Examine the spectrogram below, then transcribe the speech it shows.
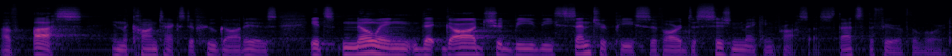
of us in the context of who God is. It's knowing that God should be the centerpiece of our decision making process. That's the fear of the Lord.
